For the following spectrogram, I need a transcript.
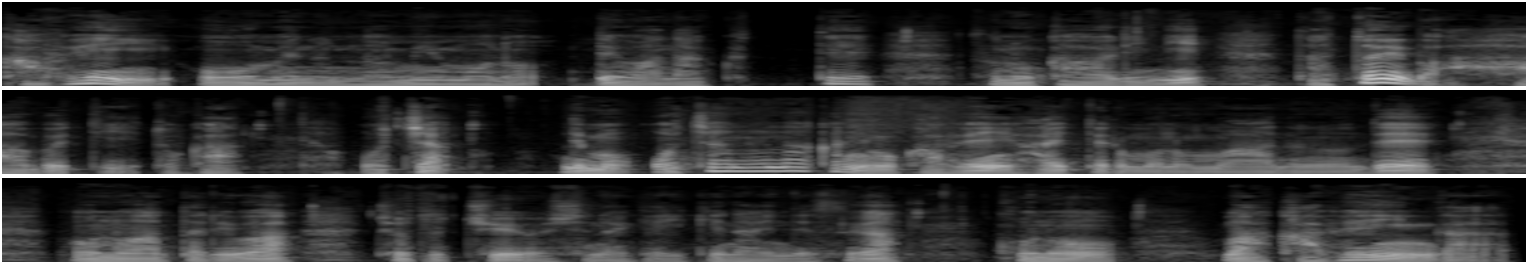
カフェイン多めの飲み物ではなくて、その代わりに、例えばハーブティーとかお茶。でもお茶の中にもカフェイン入ってるものもあるので、このあたりはちょっと注意をしなきゃいけないんですが、この、まあカフェインが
